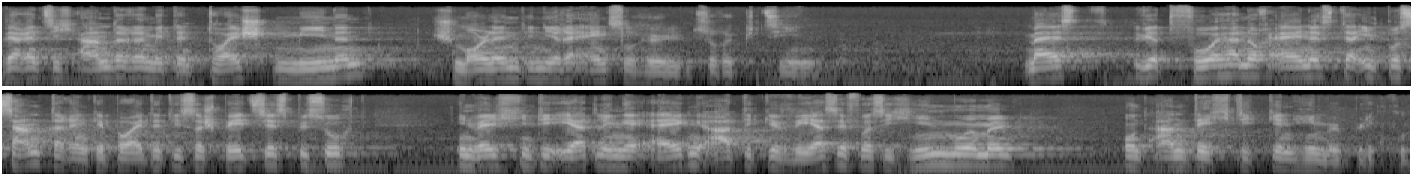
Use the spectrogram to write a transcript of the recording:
während sich andere mit enttäuschten Mienen schmollend in ihre Einzelhöhlen zurückziehen. Meist wird vorher noch eines der imposanteren Gebäude dieser Spezies besucht, in welchen die Erdlinge eigenartige Verse vor sich hinmurmeln und andächtig gen Himmel blicken.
